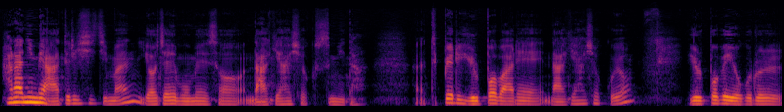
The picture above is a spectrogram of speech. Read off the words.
하나님의 아들이시지만 여자의 몸에서 나게 하셨습니다. 어, 특별히 율법 아래 나게 하셨고요. 율법의 요구를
